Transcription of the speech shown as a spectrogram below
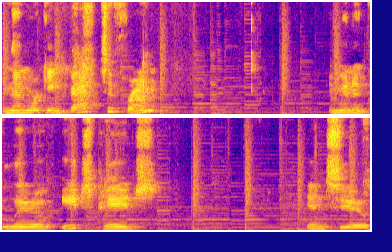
And then working back to front, I'm going to glue each page into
